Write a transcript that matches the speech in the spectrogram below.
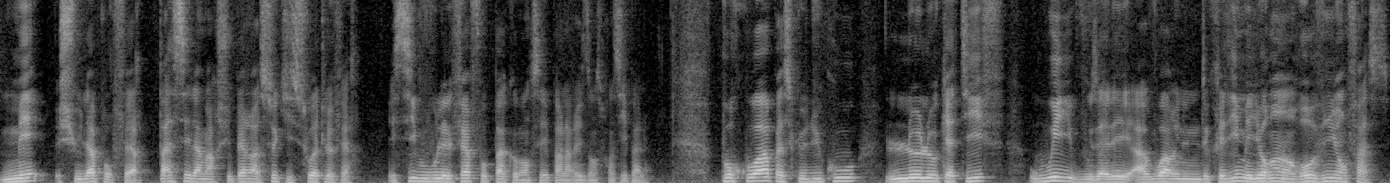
mais je suis là pour faire passer la marche supérieure à ceux qui souhaitent le faire. Et si vous voulez le faire, faut pas commencer par la résidence principale. Pourquoi? Parce que du coup, le locatif, oui, vous allez avoir une ligne de crédit, mais il y aura un revenu en face.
